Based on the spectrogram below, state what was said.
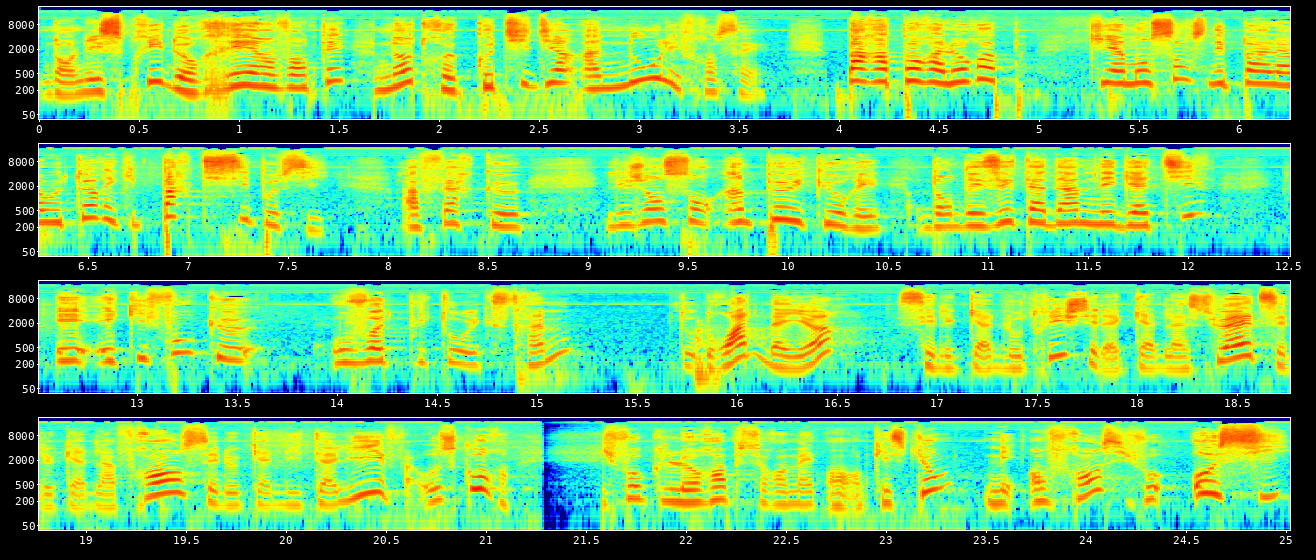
dans l'esprit de réinventer notre quotidien à nous, les Français, par rapport à l'Europe, qui, à mon sens, n'est pas à la hauteur et qui participe aussi à faire que les gens sont un peu écœurés dans des états d'âme négatifs et, et qui font que on vote plutôt extrême, de droite d'ailleurs, c'est le cas de l'Autriche, c'est le cas de la Suède, c'est le cas de la France, c'est le cas de l'Italie, enfin au secours. Il faut que l'Europe se remette en question, mais en France, il faut aussi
